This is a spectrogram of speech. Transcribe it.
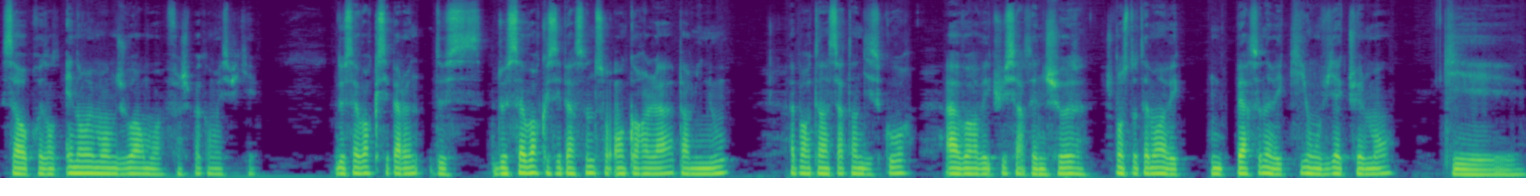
ça représente énormément de joie moi. Enfin, je sais pas comment expliquer. De savoir que ces personnes, de, de savoir que ces personnes sont encore là parmi nous apporter un certain discours, à avoir vécu certaines choses. Je pense notamment avec une personne avec qui on vit actuellement, qui est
